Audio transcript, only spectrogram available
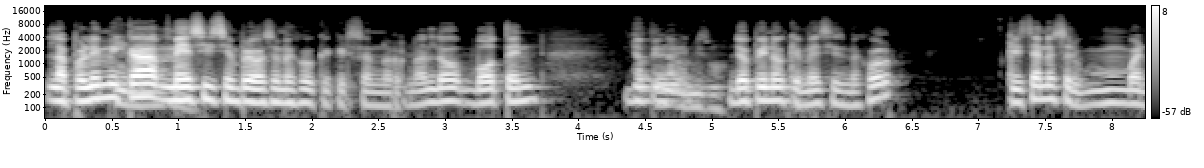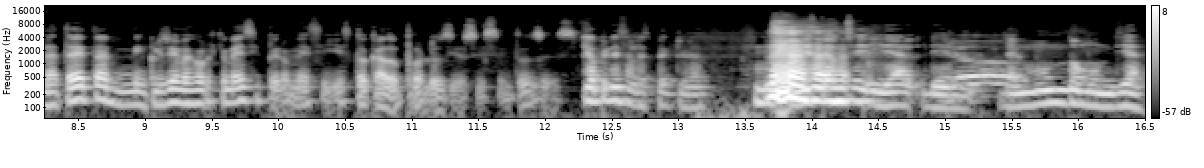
La polémica, Messi siempre va a ser mejor que Cristiano Ronaldo. Voten. Yo opino Sí. lo mismo. Yo opino que Messi es mejor. Cristiano es el- un buen atleta, inclusive mejor que Messi, pero Messi es tocado por los dioses, entonces... ¿Qué opinas al respecto, Irán? este once ideal del, Yo- del mundo mundial.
